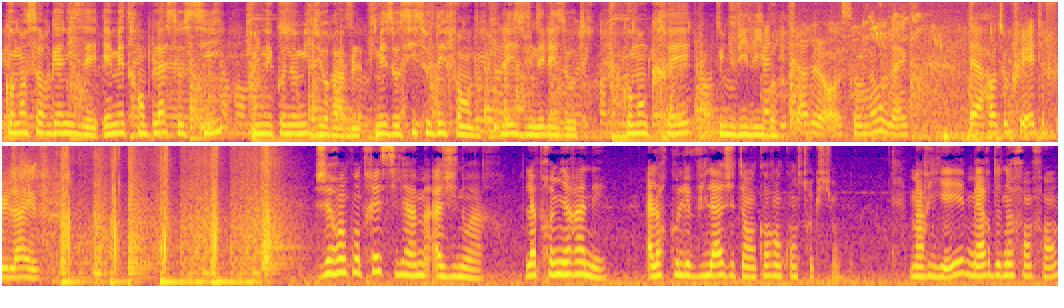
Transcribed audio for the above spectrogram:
comment s'organiser et mettre en place aussi une économie durable, mais aussi se défendre les unes et les autres, comment créer une vie libre. J'ai rencontré Siam à Ginoir, la première année, alors que le village était encore en construction. Mariée, mère de neuf enfants,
